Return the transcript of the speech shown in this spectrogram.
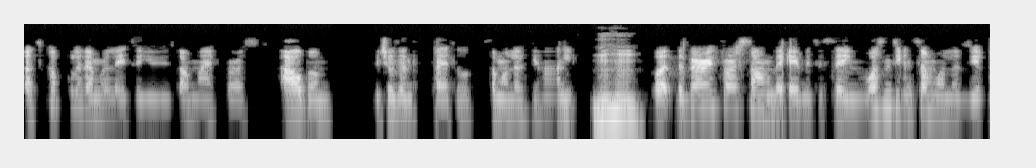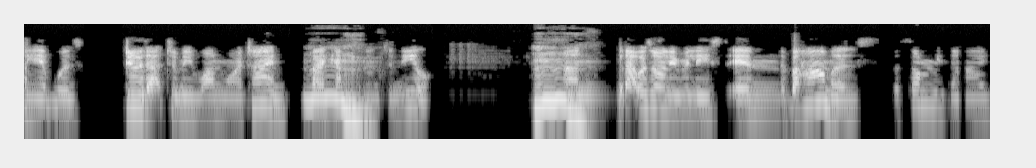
a couple of them were later used on my first album, which was entitled "Someone Loves You, Honey." mm-hmm. But the very first song they gave me to sing wasn't even "Someone Loves You, Honey." It was "Do That to Me One More Time" by Mm. Captain and Tennille, Mm. and that was only released in the Bahamas. For some reason, I,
